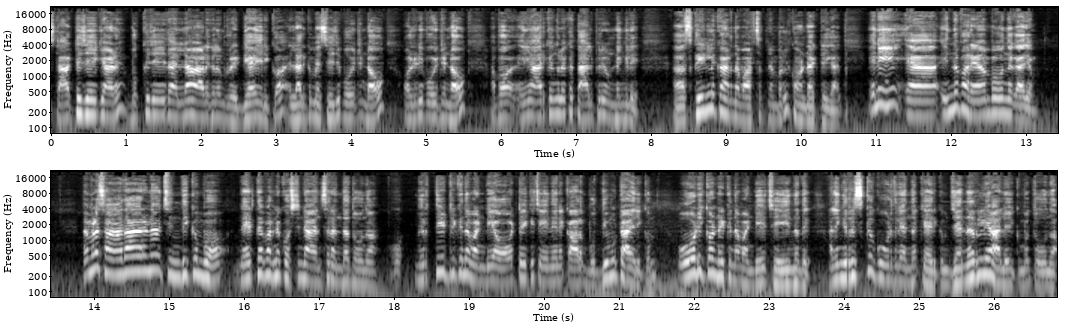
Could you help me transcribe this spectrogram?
start ചെയ്യുകയാണ്. ബുക്ക് ചെയ്ത എല്ലാ ആളുകളും റെഡി ആയിരിക്കുക. എല്ലാവർക്കും മെസ്സേജ് പോയിട്ടുണ്ടാവും. ഓൾറെഡി പോയിട്ടുണ്ടാവും. അപ്പോൾ ഇനി ആർക്കെങ്കിലും ഒക്കെ താല്പര്യം ഉണ്ടെങ്കിൽ സ്ക്രീനിൽ കാണുന്ന വാട്സപ്പ് നമ്പറിൽ കോൺടാക്ട് ചെയ്യുക. ഇനി ഇന്ന് പറയാൻ പോകുന്ന കാര്യം നമ്മൾ സാധാരണ ചിന്തിക്കുമ്പോൾ നേരത്തെ പറഞ്ഞ ക്വസ്റ്റിന്റെ ആൻസർ എന്താ തോന്നുക? നിർത്തിയിട്ടിരിക്കുന്ന വണ്ടിയെ ഓവർടേക്ക് ചെയ്യുന്നതിനേക്കാളും ബുദ്ധിമുട്ടായിരിക്കും ഓടിക്കൊണ്ടിരിക്കുന്ന വണ്ടിയെ ചെയ്യുന്നത്. അല്ലെങ്കിൽ റിസ്ക് കൂടുതൽ എന്നൊക്കെ ആയിരിക്കും ജനറലി ആലോചിക്കുമ്പോൾ തോന്നുക.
